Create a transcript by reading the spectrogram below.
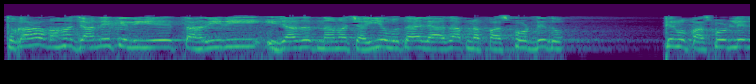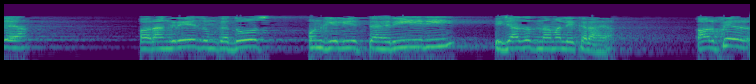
تو کہا، وہاں جانے کے لیے تحریری اجازت نامہ چاہیے ہوتا ہے، لہذا اپنا پاسپورٹ دے دو۔ پھر وہ پاسپورٹ لے گیا اور انگریز ان کا دوست ان کے لیے تحریری اجازت نامہ لے کر آیا۔ اور پھر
